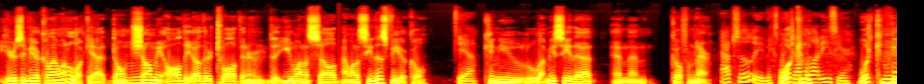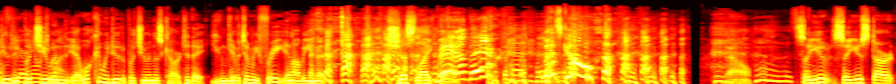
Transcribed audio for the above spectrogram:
"Here's a vehicle I want to look at. Don't show me all the other 12 inter- that you want to sell. I want to see this vehicle. yeah, Can you let me see that?" And then go from there. absolutely. It makes my What job can a we- lot easier. What can we do to put you, you in? want. Yeah, what can we do to put you in this car today? You can give it to me free, and I'll be in it just like Man, that. I'm there. Let's go. Now, That's so funny. you so you start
